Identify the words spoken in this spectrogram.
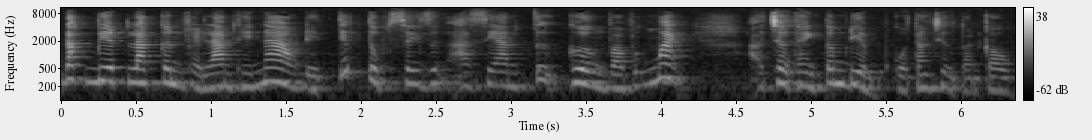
đặc biệt là cần phải làm thế nào để tiếp tục xây dựng ASEAN tự cường và vững mạnh, à, trở thành tâm điểm của tăng trưởng toàn cầu.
